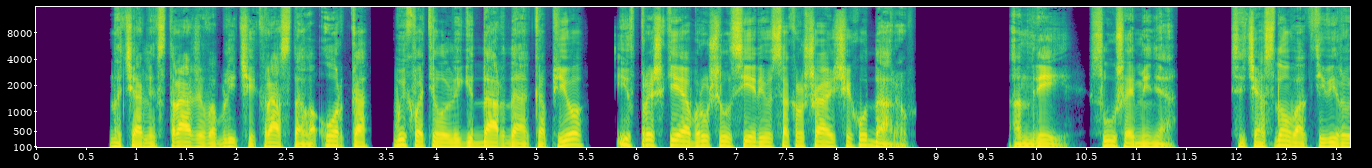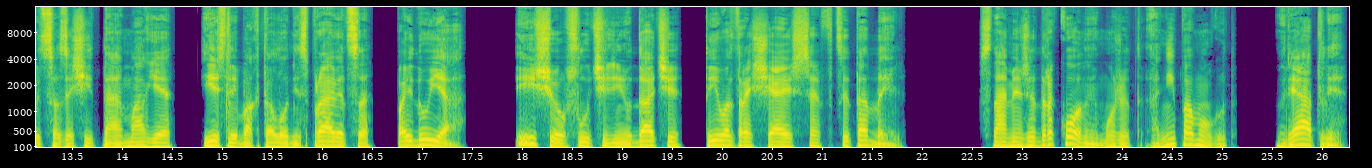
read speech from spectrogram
Начальник стражи в обличии красного орка выхватил легендарное копье и в прыжке обрушил серию сокрушающих ударов. «Андрей, слушай меня. Сейчас снова активируется защитная магия. Если Бахтало не справится, пойду я. И еще в случае неудачи ты возвращаешься в цитадель. С нами же драконы, может, они помогут? Вряд ли.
